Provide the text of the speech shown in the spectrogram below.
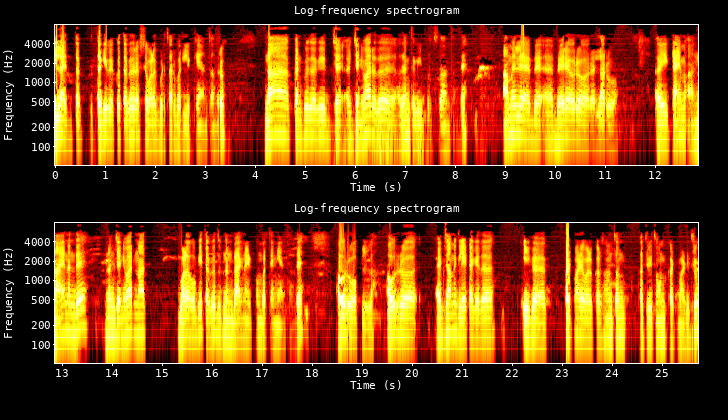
ಇಲ್ಲ ಇದು ತಗ್- ತೆಗಿಬೇಕು, ತೆಗೆದ್ರಷ್ಟೇ ಒಳಗ್ ಬಿಡ್ತಾರೆ ಬರ್ಲಿಕ್ಕೆ ಅಂತಂದ್ರು. ನಾ ಕನ್ಫ್ಯೂಸ್ ಆಗಿ ಜನಿವಾರ ಅದ ಅದಂಗ್ ತೆಗಿಲಿಕ್ ಬರ್ತದ ಅಂತಂದೆ. ಆಮೇಲೆ ಬೇರೆಯವರು ಅವರೆಲ್ಲರೂ ಈಗ ಟೈಮ್ ನಾ ಏನಂದೆ, ನನ್ ಜನಿವಾರ ನಾ ಒಳಗ್ ಹೋಗಿ ತೆಗೆದು ನನ್ ಬ್ಯಾಗ್ನ ಇಟ್ಕೊಂಡ್ ಬರ್ತೇನೆ ಅಂತಂದೆ. ಅವರು ಒಪ್ಲಿಲ್ಲ. ಅವ್ರ ಎಕ್ಸಾಮಿಗೆ ಲೇಟ್ ಆಗ್ಯದ, ಈಗ ಕಟ್ ಮಾಡಿ ಒಳಗ್ ಕಳ್ಸೋಂತಂದ್ ಕತ್ರಿ ತಗೊಂಡ್ ಕಟ್ ಮಾಡಿದ್ರು.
